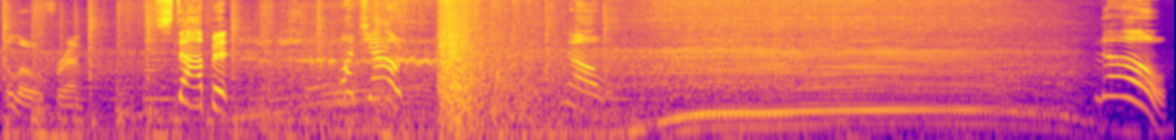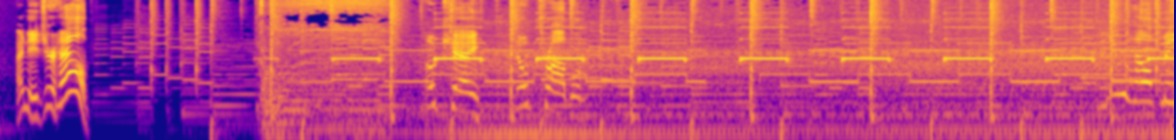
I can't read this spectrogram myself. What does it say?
Hello, friend. Stop it! Watch out! No! No! I need your help! Okay, no problem. Will you help me?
